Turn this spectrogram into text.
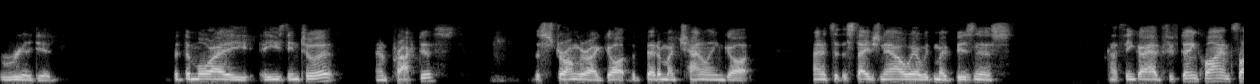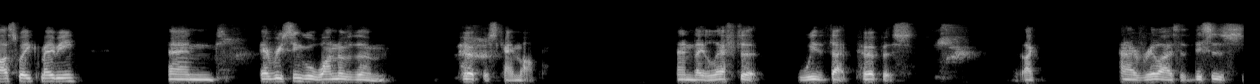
It really did. But the more I eased into it and practiced, the stronger I got, the better my channeling got. And it's at the stage now where with my business, I think I had 15 clients last week, maybe. And every single one of them, purpose came up. And they left it with that purpose. Like and I've realized that this is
